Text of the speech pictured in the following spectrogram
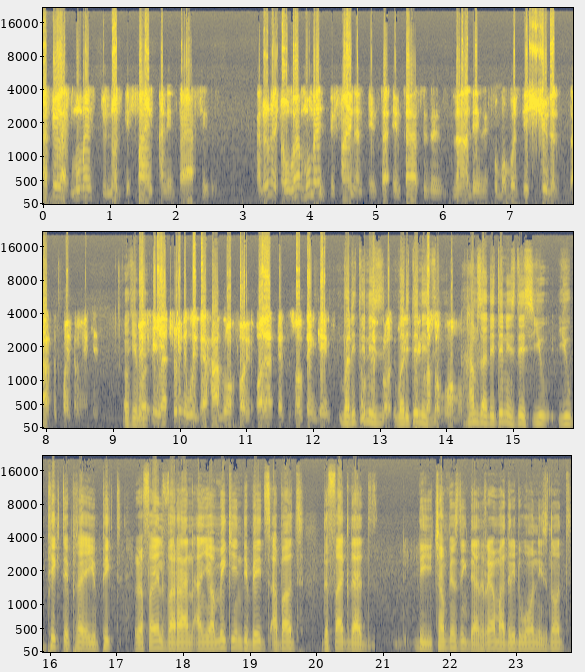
I feel like moments do not define an entire season. I don't know. Well, moments define an entire entire season nowadays in football, but they shouldn't. That's the point I'm making. okay, but Basically, you're throwing away the hard work for the other thirty something games. but the thing is, but the thing is, because of one moment. Hamza, the thing is this: you you picked a player, you picked Rafael Varane, and you are making debates about the fact that the Champions League that Real Madrid won is not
